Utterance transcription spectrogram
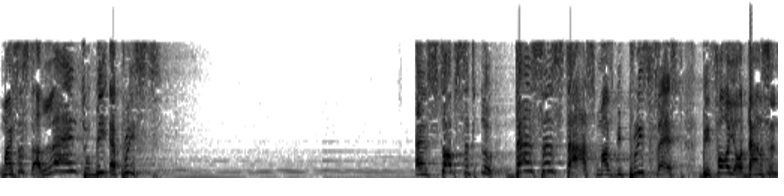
My sister, learn to be a priest. And stop sitting. Look, dancing stars must be priests first before your dancing.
